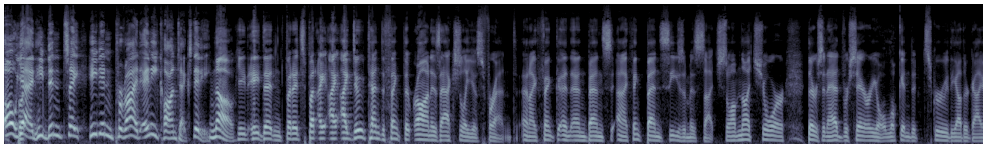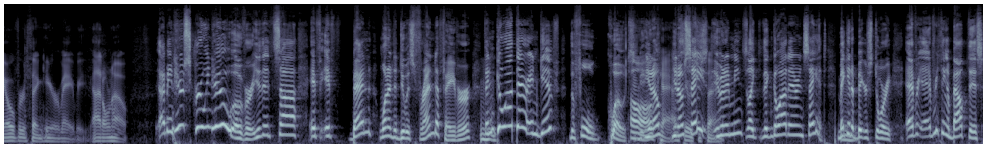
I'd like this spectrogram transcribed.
Oh yeah, and he didn't say he didn't provide any context, did he? no, he he didn't. But it's but I, I I do tend to think that Ron is actually his friend, and I think and and Ben and I think Ben sees him as such. So I'm not sure there's an adversarial looking to screw the other guy over thing here. Maybe I don't know. I mean, who's screwing who over? It's uh, if if Ben wanted to do his friend a favor, then go out there and give the full quote. Mm-hmm. Oh, you know, okay. You know, say. You know what I mean? Like, then go out there and say it. Make it a bigger story. Every everything about this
